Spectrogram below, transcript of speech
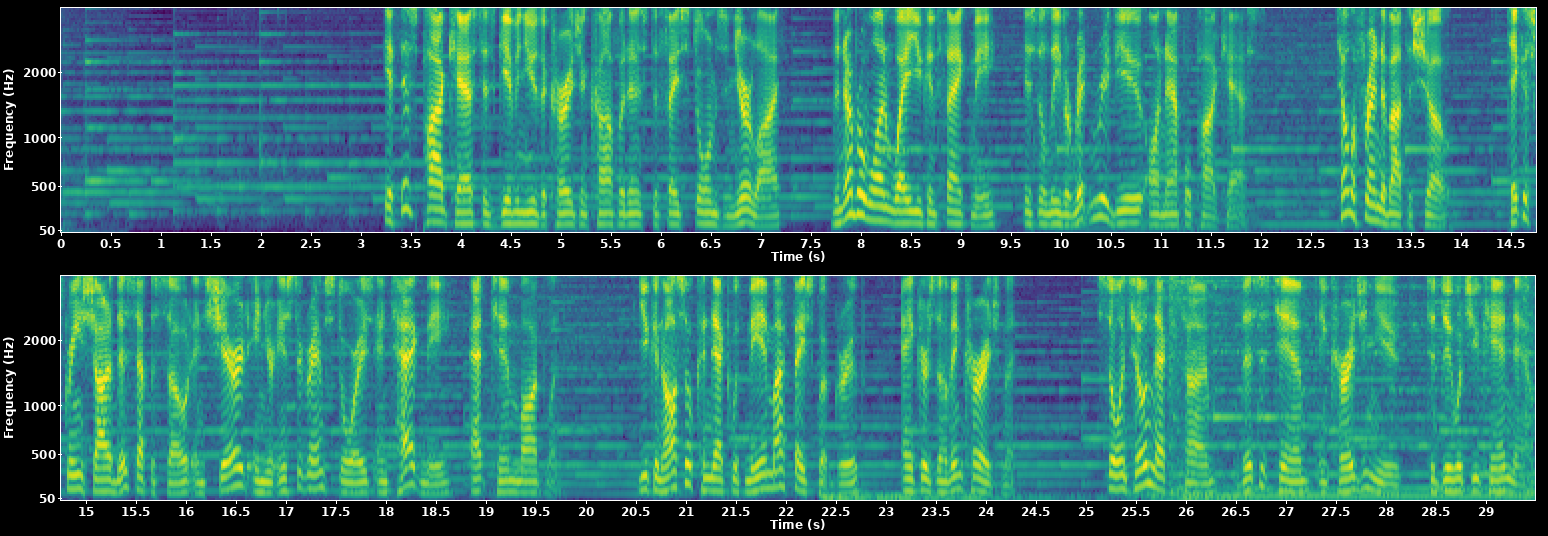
If this podcast has given you the courage and confidence to face storms in your life, the number one way you can thank me is to leave a written review on Apple Podcasts. Tell a friend about the show. Take a screenshot of this episode and share it in your Instagram stories and tag me at Tim Maudlin. You can also connect with me in my Facebook group, Anchors of Encouragement. So until next time, this is Tim encouraging you to do what you can now.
